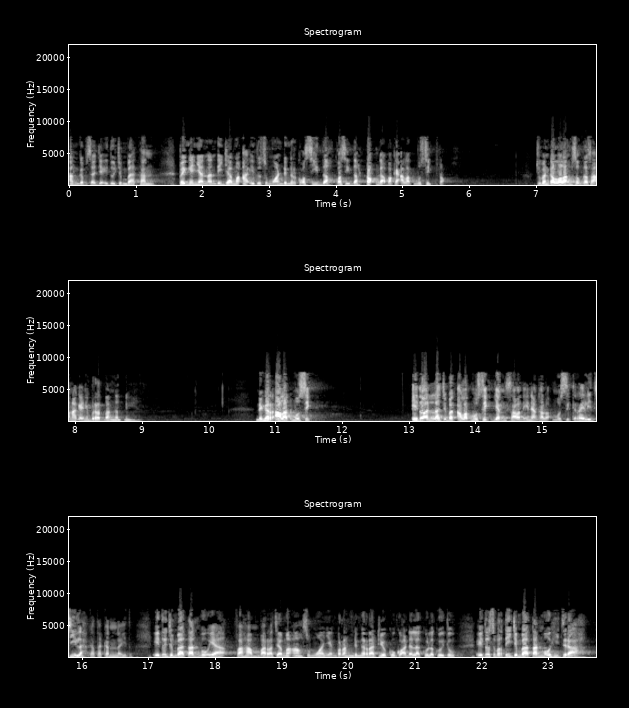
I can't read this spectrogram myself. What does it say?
anggap saja itu jembatan. Pengennya nanti jamaah itu semua dengar kosidah, kosidah tok, nggak pakai alat musik tok. Cuman kalau langsung ke sana kayak ini berat banget nih. Dengar alat musik, itu adalah jembatan alat musik yang saat ini kalau musik religi lah katakanlah itu. Itu jembatan Bu ya, faham para jamaah semuanya yang pernah dengar radioku kok ada lagu-lagu itu. Itu seperti jembatan mau hijrah.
